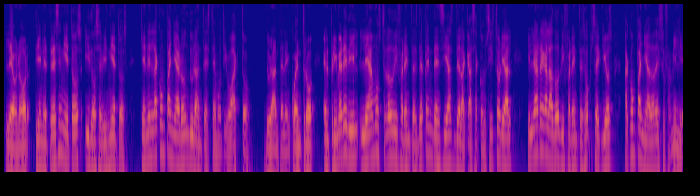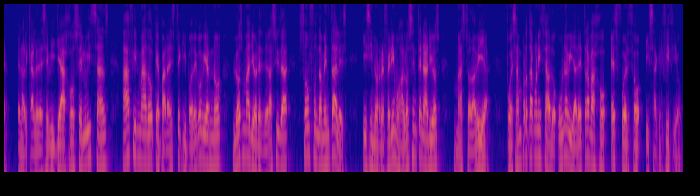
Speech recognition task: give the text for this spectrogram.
Leonor tiene 13 nietos y 12 bisnietos, quienes la acompañaron durante este emotivo acto. Durante el encuentro, el primer edil le ha mostrado diferentes dependencias de la casa consistorial y le ha regalado diferentes obsequios acompañada de su familia. El alcalde de Sevilla, José Luis Sanz, ha afirmado que para este equipo de gobierno los mayores de la ciudad son fundamentales y si nos referimos a los centenarios, más todavía, pues han protagonizado una vida de trabajo, esfuerzo y sacrificio.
